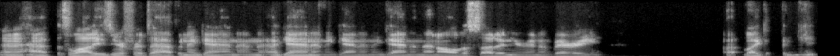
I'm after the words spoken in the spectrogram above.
then it ha- it's a lot easier for it to happen again and again and again and again, and then all of a sudden you're in a very uh, like g-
